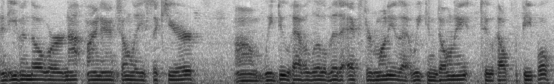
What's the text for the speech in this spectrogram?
And even though we're not financially secure, um, we do have a little bit of extra money that we can donate to help the people.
